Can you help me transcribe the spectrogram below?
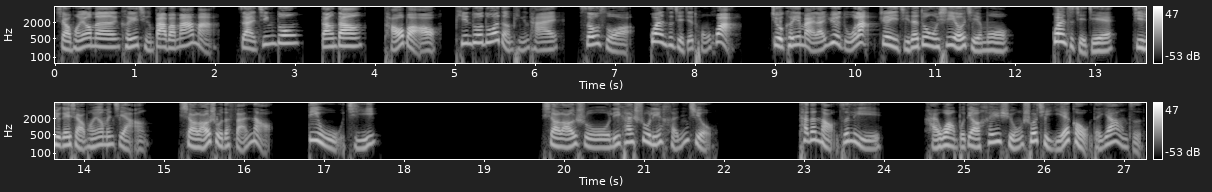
小朋友们可以请爸爸妈妈在京东、当当、淘宝、拼多多等平台搜索“罐子姐姐童话”，就可以买来阅读啦。这一集的《动物西游》节目，罐子姐姐继续给小朋友们讲《小老鼠的烦恼》第五集。小老鼠离开树林很久。他的脑子里还忘不掉黑熊说起野狗的样子，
